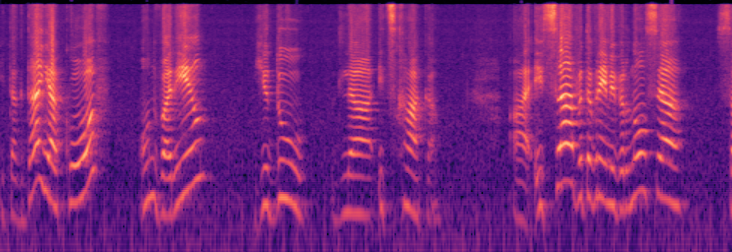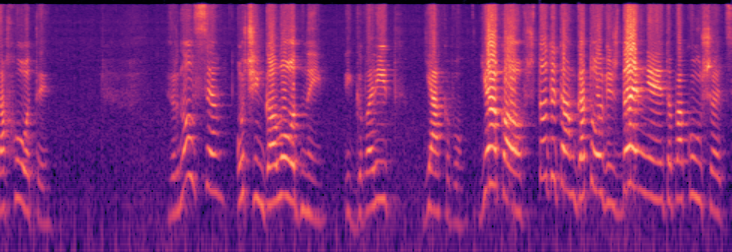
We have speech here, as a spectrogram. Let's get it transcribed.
и тогда Яков, он варил еду для Ицхака. А Иса в это время вернулся с охоты. Вернулся очень голодный и говорит Якову, Яков, что ты там готовишь, дай мне это покушать.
